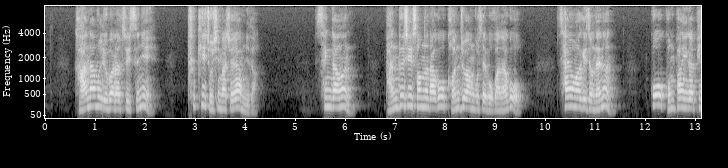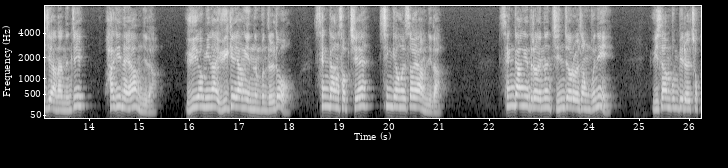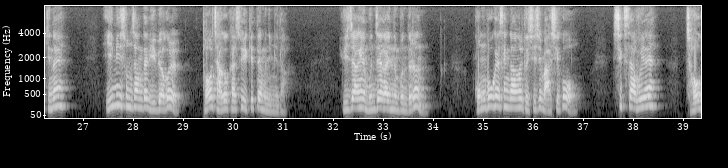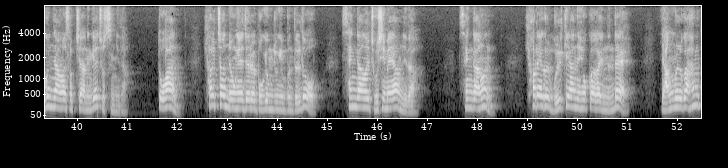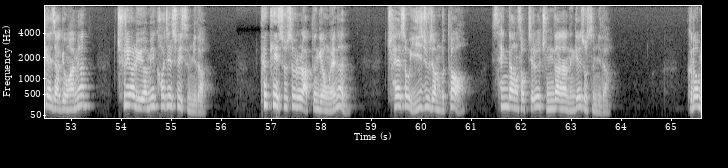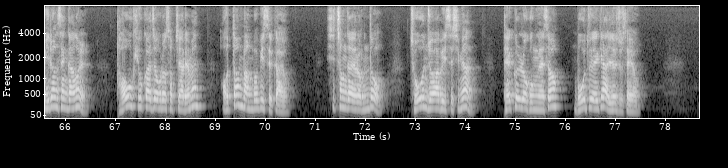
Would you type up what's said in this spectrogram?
간암을 유발할 수 있으니 특히 조심하셔야 합니다. 생강은 반드시 서늘하고 건조한 곳에 보관하고 사용하기 전에는 꼭 곰팡이가 피지 않았는지 확인해야 합니다. 위염이나 위궤양이 있는 분들도 생강 섭취에 신경을 써야 합니다. 생강에 들어있는 진저롤 성분이 위산 분비를 촉진해 이미 손상된 위벽을 더 자극할 수 있기 때문입니다. 위장에 문제가 있는 분들은 공복에 생강을 드시지 마시고 식사 후에 적은 양을 섭취하는 게 좋습니다. 또한 혈전 용해제를 복용 중인 분들도 생강을 조심해야 합니다. 생강은 혈액을 묽게 하는 효과가 있는데 약물과 함께 작용하면 출혈 위험이 커질 수 있습니다. 특히 수술을 앞둔 경우에는 최소 2주 전부터 생강 섭취를 중단하는 게 좋습니다. 그럼 이런 생강을 더욱 효과적으로 섭취하려면 어떤 방법이 있을까요? 시청자 여러분도 좋은 조합이 있으시면 댓글로 공유해서 모두에게 알려주세요.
